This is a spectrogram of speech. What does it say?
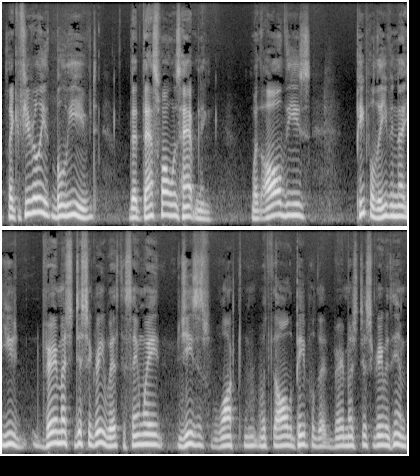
it's like if you really believed that that's what was happening with all these people that even that you very much disagree with, the same way Jesus walked with all the people that very much disagree with him,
